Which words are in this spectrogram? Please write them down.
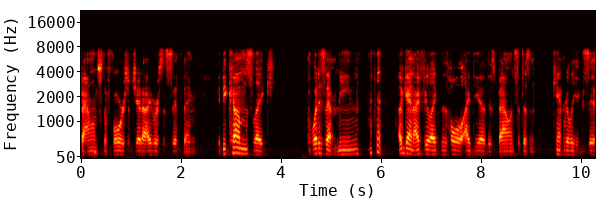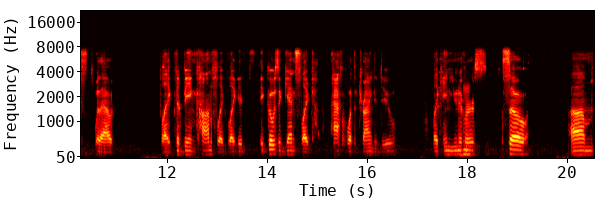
balance the force jedi versus sith thing it becomes like what does that mean again i feel like the whole idea of this balance that doesn't can't really exist without like there being conflict like it it goes against like half of what they're trying to do like in universe. So um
